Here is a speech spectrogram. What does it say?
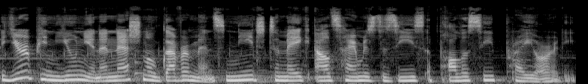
the European Union and national governments need to make Alzheimer's disease a policy priority.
